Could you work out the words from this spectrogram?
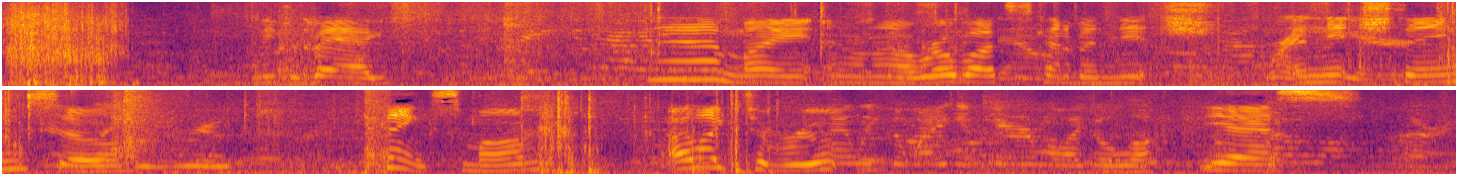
I need your bag. Yeah, I might. I don't know. Robots is kind of a niche, a niche thing, so. Thanks, Mom. I like to root. Can I leave the wagon here while I go look? Yes, Alright.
